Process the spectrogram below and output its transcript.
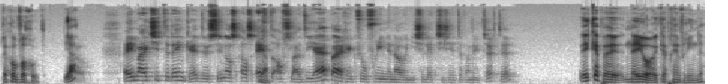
Dat komt wel goed. Ja. Oh. Hé, maar ik zit te denken, dus in als, als echte afsluiter, jij hebt eigenlijk veel vrienden nou in die selectie zitten van Utrecht, hè? Ik heb, eh, nee hoor, ik heb geen vrienden.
